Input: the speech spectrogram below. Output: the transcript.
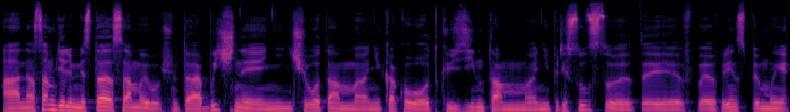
А на самом деле места самые, в общем-то, обычные, ничего там, никакого haute cuisine там не присутствует. И, в, в принципе, мы э,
